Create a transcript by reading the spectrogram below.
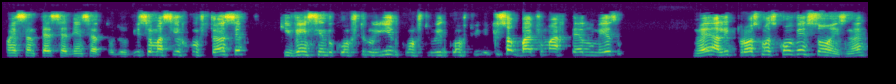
com essa antecedência toda. O vice é uma circunstância que vem sendo construído, construído, construído, que só bate o martelo mesmo não é? ali próximo às convenções. Né?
